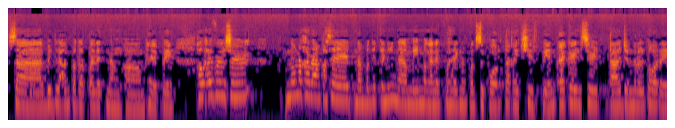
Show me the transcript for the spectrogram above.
sa biglaang pagkapalit ng um, hepe. However, sir, nung nakaraan kasi nabanggit kanina may mga nagpahayag ng pagsuporta kay Chief PN, eh, kay Sir uh, General Torre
